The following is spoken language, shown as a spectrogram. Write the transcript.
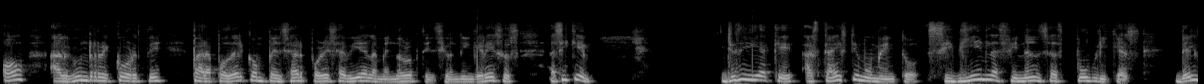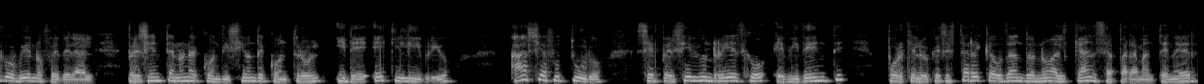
o algún recorte para poder compensar por esa vía la menor obtención de ingresos. Así que yo diría que hasta este momento, si bien las finanzas públicas del gobierno federal presentan una condición de control y de equilibrio, hacia futuro se percibe un riesgo evidente porque lo que se está recaudando no alcanza para mantener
